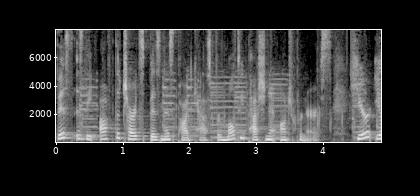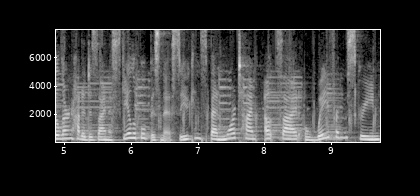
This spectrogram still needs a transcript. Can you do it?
This is the Off the Charts Business Podcast for multi passionate entrepreneurs. Here, you'll learn how to design a scalable business so you can spend more time outside, away from the screen,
